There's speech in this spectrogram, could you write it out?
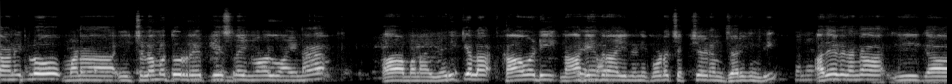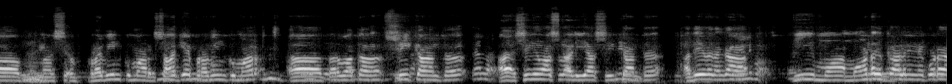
దాంట్లో మన ఈ చిలమతూరు రేప్ కేసులో ఇన్వాల్వ్ అయిన మన ఎరికెల కావడి నాగేంద్ర ఇల్లుని కూడా చెక్ చేయడం జరిగింది. అదే విధంగా ఈ ప్రవీణ్ కుమార్ షాకే ప్రవీణ్ కుమార్ ఆ తర్వాత శ్రీకాంత్ శ్రీనివాసులు అలియా శ్రీకాంత్ అదే విధంగా ఈ మోడల్ కాలనీని కూడా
